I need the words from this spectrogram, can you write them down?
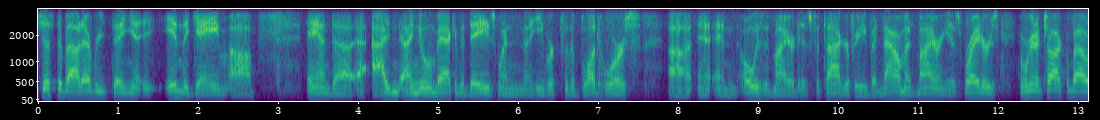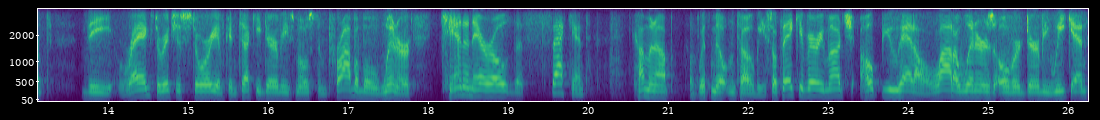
just about everything in the game. Uh, and uh, I, I knew him back in the days when he worked for the Blood Horse, uh, and, and always admired his photography. But now I'm admiring his writers, and we're going to talk about the rags to riches story of Kentucky Derby's most improbable winner, Canonero the Second, coming up with Milton Toby. So thank you very much. Hope you had a lot of winners over Derby weekend.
